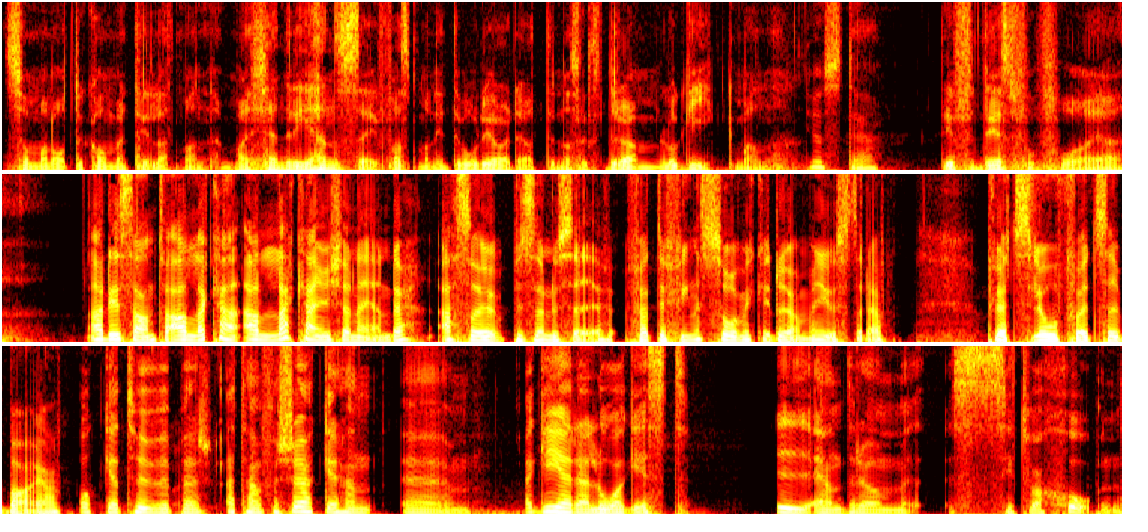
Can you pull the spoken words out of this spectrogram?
som man återkommer till, att man, man känner igen sig fast man inte borde göra det. Att det är någon slags drömlogik. Man, Just det. Det, det får jag... Ja, det är sant. Alla kan, alla kan ju känna igen det. Alltså, precis som du säger. För att det finns så mycket i drömmen, just det där plötsliga oförutsägbara. Och att, huvudpers- att han försöker han, eh, agera logiskt i en drömsituation.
